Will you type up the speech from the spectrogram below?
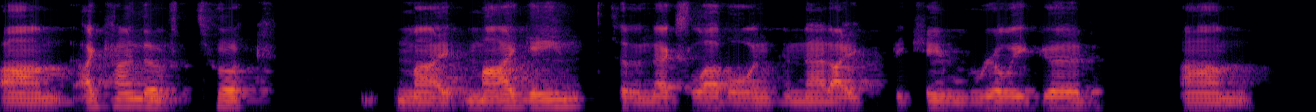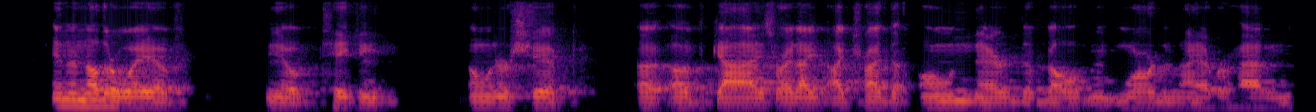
Um, I kind of took my my game to the next level, and in, in that I became really good um, in another way of, you know, taking ownership uh, of guys, right? I, I tried to own their development more than I ever had in the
